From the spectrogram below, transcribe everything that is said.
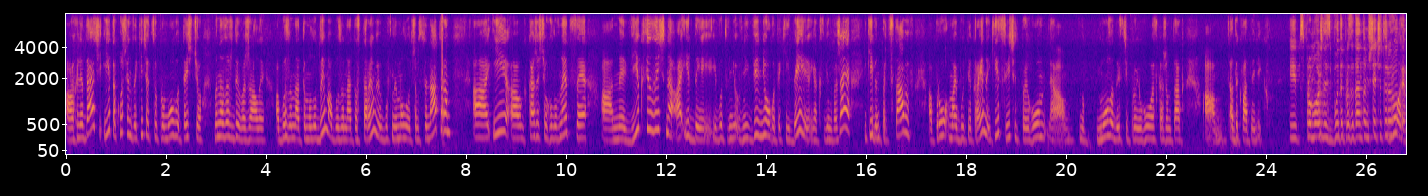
глядач. І також він закінчив цю промову, те, що ми не завжди вважали або занадто молодим, або занадто старим. Він був наймолодшим сенатором. А, і а, каже, що головне це а не вік фізичний, а ідеї. І от в нього, в нього такі ідеї, як він вважає, які він представив а, про майбутнє країни, які свідчать про його ну, молодість про його, скажімо так, адекватний вік. І спроможність бути президентом ще 4 Вот. роки.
